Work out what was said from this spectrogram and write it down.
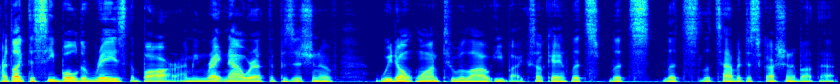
I'd like to see Boulder raise the bar. I mean, right now we're at the position of we don't want to allow e-bikes. Okay, let's let's let's let's have a discussion about that.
